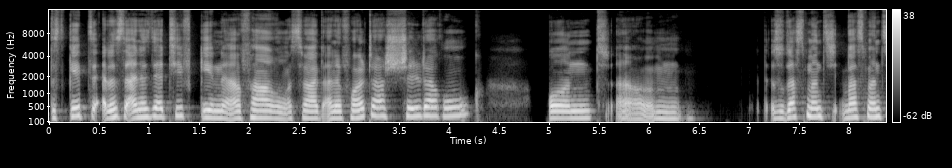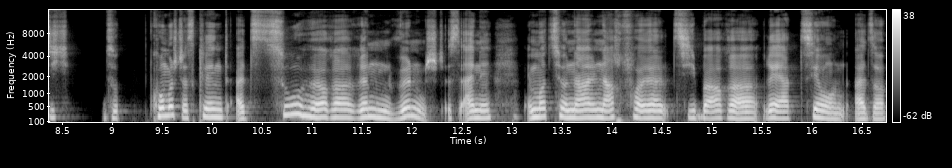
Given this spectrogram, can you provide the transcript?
das geht, das ist eine sehr tiefgehende Erfahrung. Es war halt eine Folterschilderung und ähm, so dass man sich, was man sich so komisch das klingt, als Zuhörerin wünscht, ist eine emotional nachvollziehbare Reaktion, also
